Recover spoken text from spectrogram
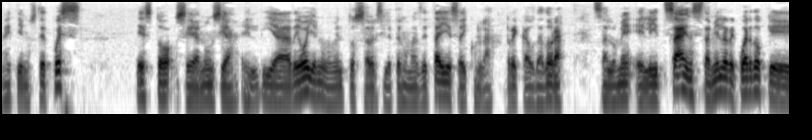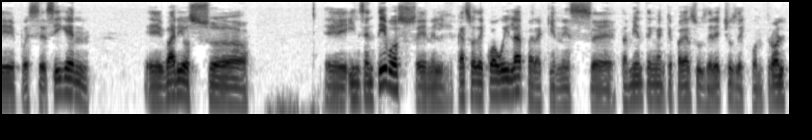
Ahí tiene usted pues. Esto se anuncia el día de hoy. En un momento a ver si le tengo más detalles ahí con la recaudadora Salomé Elite Science. También le recuerdo que pues se siguen eh, varios uh, eh, incentivos en el caso de Coahuila para quienes también tengan que pagar sus derechos de control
